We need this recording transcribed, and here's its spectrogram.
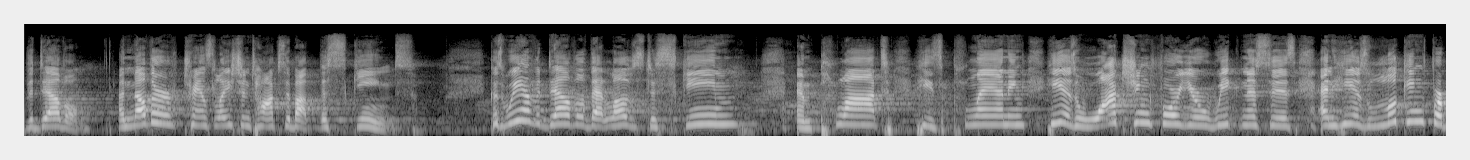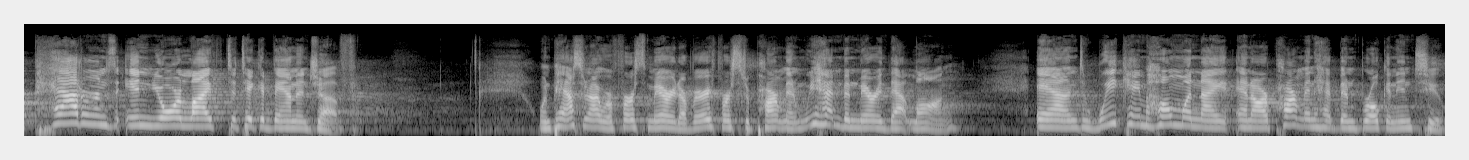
the devil, another translation talks about the schemes. Because we have a devil that loves to scheme and plot. He's planning. He is watching for your weaknesses and he is looking for patterns in your life to take advantage of. When Pastor and I were first married, our very first apartment, we hadn't been married that long. And we came home one night and our apartment had been broken into.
